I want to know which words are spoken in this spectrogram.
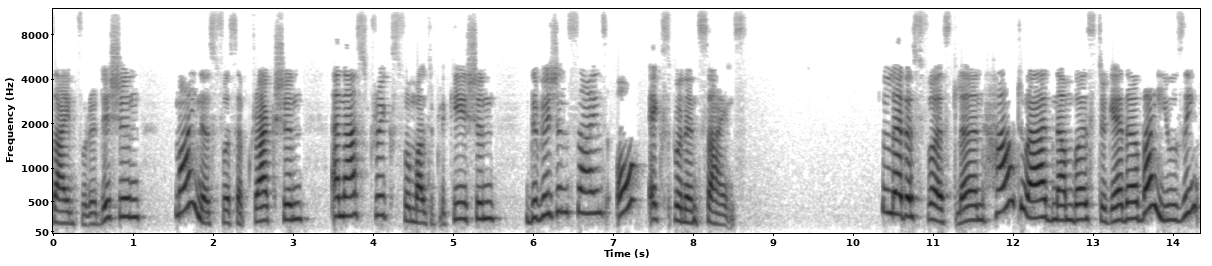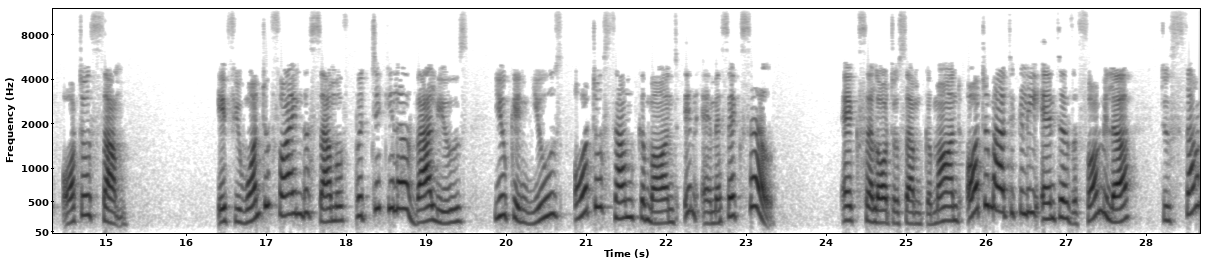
sign for addition, minus for subtraction, an asterisk for multiplication, division signs or exponent signs. Let us first learn how to add numbers together by using AutoSum. If you want to find the sum of particular values, you can use AutoSum command in MS Excel. Excel AutoSum command automatically enters a formula to sum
